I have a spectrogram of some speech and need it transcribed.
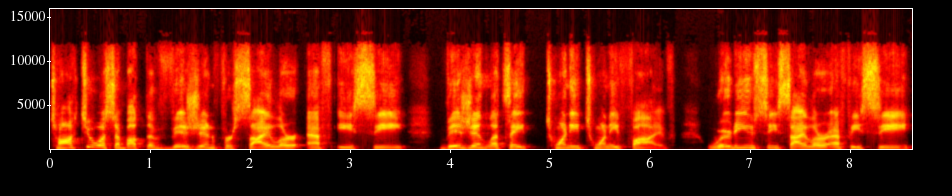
Talk to us about the vision for Seiler FEC vision, let's say 2025. Where do you see Seiler FEC?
